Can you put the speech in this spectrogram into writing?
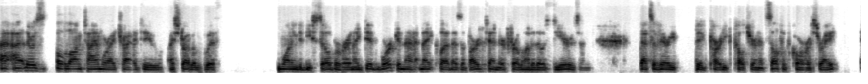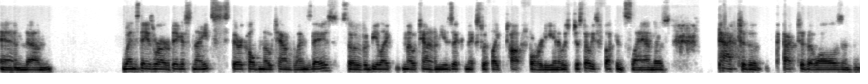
I, I, there was a long time where I tried to, I struggled with wanting to be sober, and I did work in that nightclub as a bartender for a lot of those years, and that's a very big party culture in itself, of course, right? And um, Wednesdays were our biggest nights. They were called Motown Wednesdays. So it would be like Motown music mixed with like top 40. And it was just always fucking slammed. There was packed to the packed to the walls. And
